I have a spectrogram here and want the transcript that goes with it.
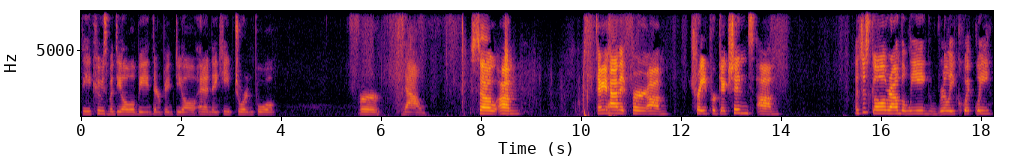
the Kuzma deal will be their big deal and then they keep Jordan Poole for now. So um there you have it for um trade predictions. Um let's just go around the league really quickly.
